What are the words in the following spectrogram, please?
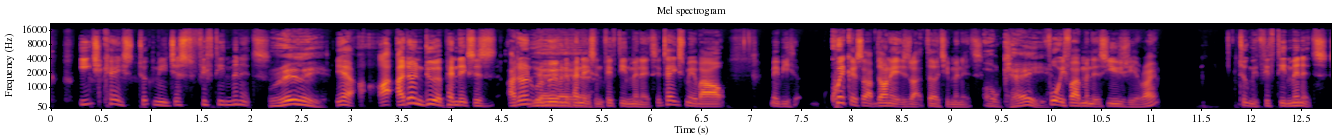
Each case took me just 15 minutes. Really? Yeah, I, I don't do appendixes. I don't Yeah, remove an yeah, appendix in 15 minutes. It takes me about maybe quickest I've done it is like 30 minutes. Okay. 45 minutes usually, right? It took me 15 minutes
